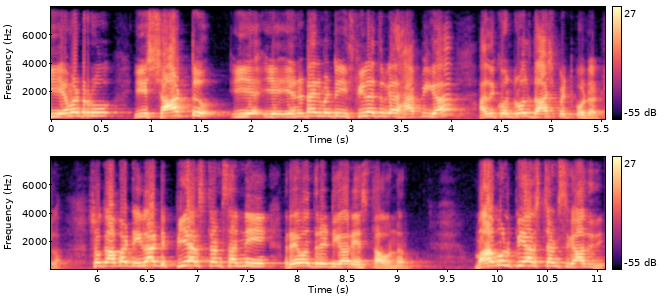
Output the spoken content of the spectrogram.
ఈ ఏమంటారు ఈ షార్ట్ ఈ ఎంటర్టైన్మెంట్ ఈ ఫీల్ అవుతారు కదా హ్యాపీగా అది కొన్ని రోజులు దాచిపెట్టుకోండి అట్లా సో కాబట్టి ఇలాంటి పిఆర్ స్టంట్స్ అన్నీ రేవంత్ రెడ్డి గారు వేస్తూ ఉన్నారు. మామూలు పిఆర్ స్టంట్స్ కాదు ఇది.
